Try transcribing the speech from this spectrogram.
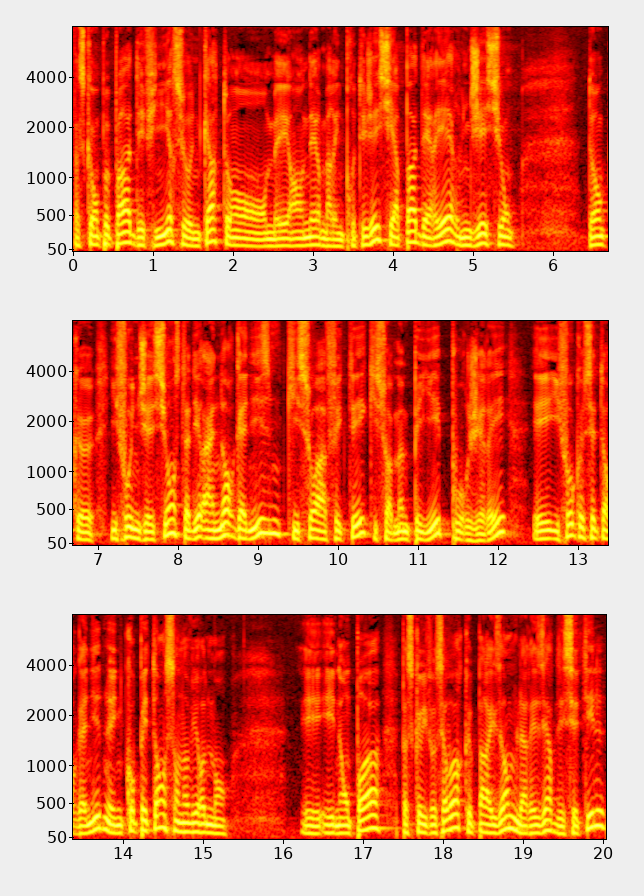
Parce qu'on ne peut pas définir sur une carte, on met en aire marine protégée s'il n'y a pas derrière une gestion. Donc euh, il faut une gestion, c'est-à-dire un organisme qui soit affecté, qui soit même payé pour gérer, et il faut que cet organisme ait une compétence en environnement. Et, non pas, parce qu'il faut savoir que par exemple la réserve des sept îles,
